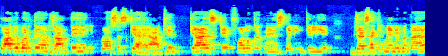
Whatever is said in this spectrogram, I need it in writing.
तो आगे बढ़ते हैं और जानते हैं कि प्रोसेस क्या है। आखिर क्या स्टेप फॉलो करने हैं स्पेलिंग के लिए? जैसा कि मैंने बताया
